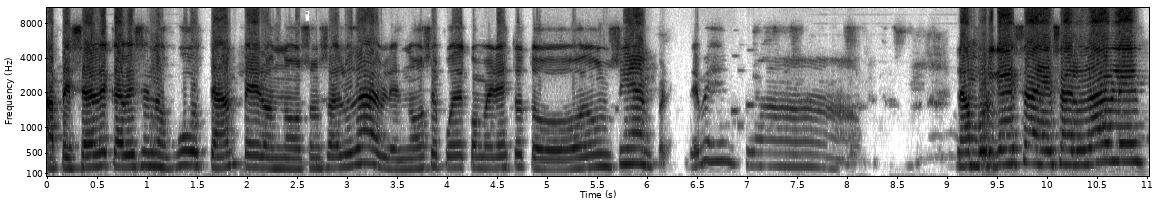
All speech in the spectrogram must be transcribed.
A pesar de que a veces nos gustan, pero no son saludables. No se puede comer esto todo un siempre. De vez en cuando. ¿La hamburguesa es saludable?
